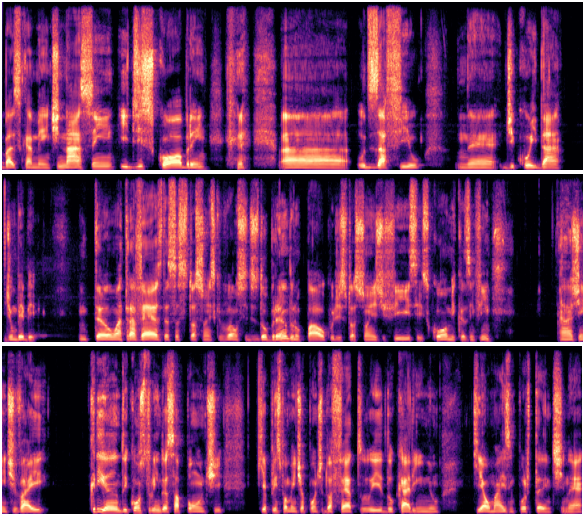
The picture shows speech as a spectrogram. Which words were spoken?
basicamente nascem e descobrem uh, o desafio né, de cuidar de um bebê. Então, através dessas situações que vão se desdobrando no palco, de situações difíceis, cômicas, enfim, a gente vai criando e construindo essa ponte, que é principalmente a ponte do afeto e do carinho que é o mais importante, né?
